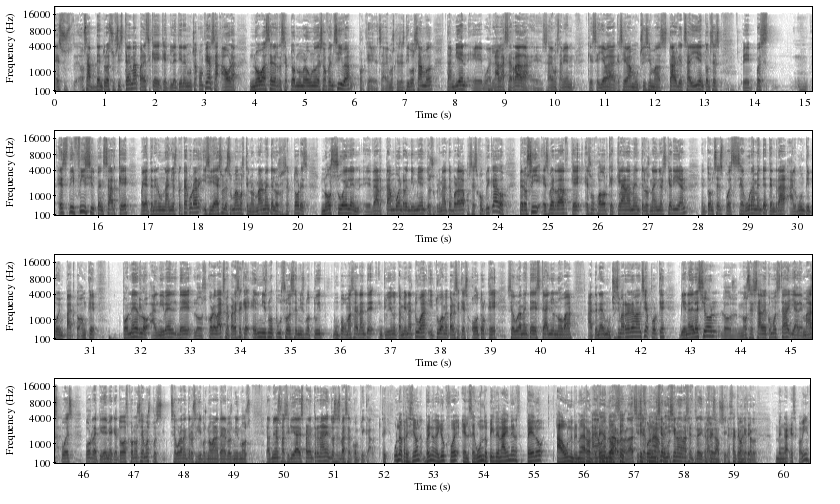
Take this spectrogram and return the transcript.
o sea, dentro de su sistema parece que, le tienen mucha confianza. Ahora, no va a ser el receptor número uno de esa ofensiva, porque sabemos que es Steve Samuel. También, eh, bueno, el ala cerrada, eh, sabemos también que se lleva, que se lleva muchísimas targets ahí. Entonces, eh, pues es difícil pensar que vaya a tener un año espectacular y si a eso le sumamos que normalmente los receptores no suelen eh, dar tan buen rendimiento en su primera temporada, pues es complicado. Pero sí, es verdad que es un jugador que claramente los Niners querían, entonces pues seguramente tendrá algún tipo de impacto, aunque ponerlo al nivel de los corebacks, me parece que él mismo puso ese mismo tweet un poco más adelante, incluyendo también a Tua, y Tua me parece que es otro que seguramente este año no va a tener muchísima relevancia porque viene de lesión, los, no se sabe cómo está y además pues por la epidemia que todos conocemos, pues seguramente los equipos no van a tener los mismos, las mismas facilidades para entrenar, entonces va a ser complicado. Sí, una precisión, Brandon Ayuk fue el segundo pick de Niners, pero aún en primera ronda. En primera ronda, ¿verdad? Sí, fue una, hicieron, además el trade para eso, Exactamente. Venga, es para mí.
